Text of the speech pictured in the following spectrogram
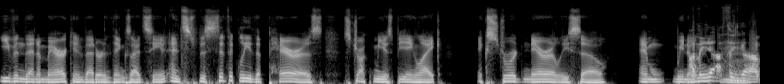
even than American veteran things I'd seen, and specifically the Paras struck me as being like extraordinarily so. And we know. I mean, I think mm. uh,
